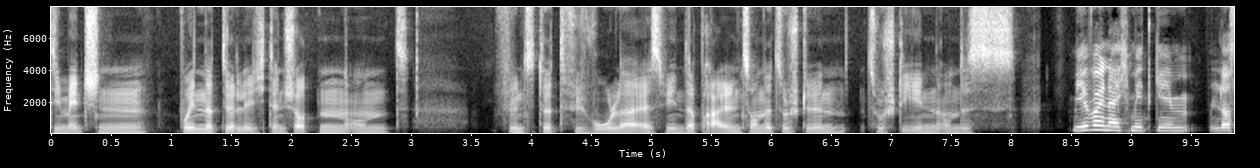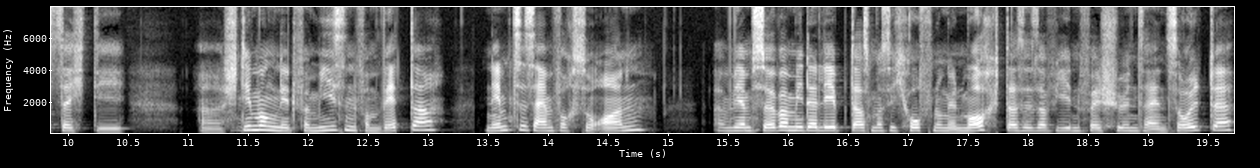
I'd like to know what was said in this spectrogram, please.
die Menschen wollen natürlich den Schotten und fühlen sich dort viel wohler, als wie in der prallen Sonne zu stehen, zu stehen und es wir wollen euch mitgeben, lasst euch die äh, Stimmung nicht vermiesen vom Wetter. Nehmt es einfach so an. Wir haben selber miterlebt, dass man sich Hoffnungen macht, dass es auf jeden Fall schön sein sollte.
